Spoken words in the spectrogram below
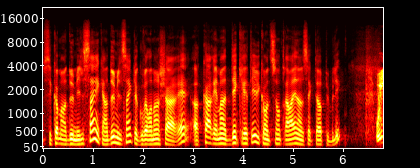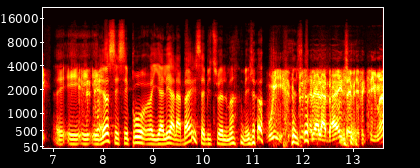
c'est comme en 2005. En 2005, le gouvernement Charret a carrément décrété les conditions de travail dans le secteur public. Oui. Et, là, c'est pour y aller à la baisse habituellement. Mais là. Oui, c'est plus aller à la baisse, effectivement.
